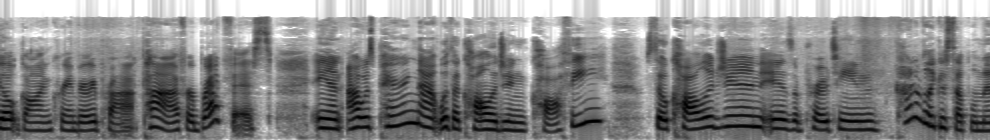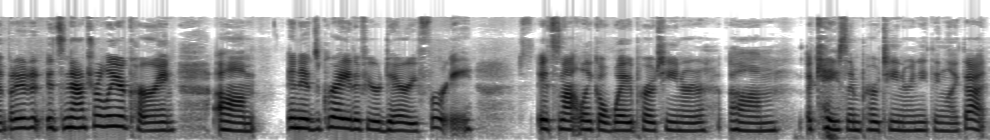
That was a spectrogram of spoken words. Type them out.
Guilt Gone Cranberry pie, for breakfast. And I was pairing that with a collagen coffee. So, collagen is a protein, kind of like a supplement, but it, it's naturally occurring. Um, and it's great if you're dairy free. It's not like a whey protein or um, a casein protein or anything like that.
